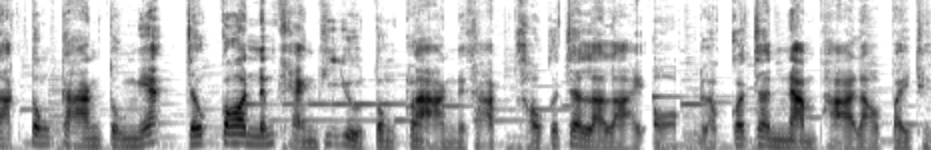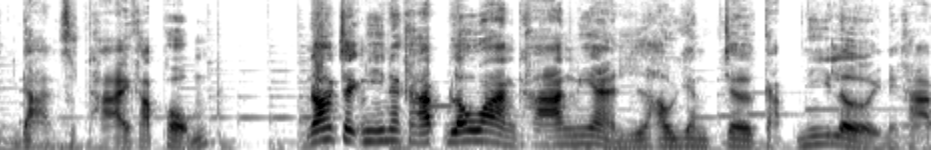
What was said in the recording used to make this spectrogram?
ลักษณ์ตรงกลางตรงเนี้ยเจ้าก้อนน้ำแข็งที่อยู่ตรงกลางนะครับเขาก็จะละลายออก แล้วก็จะนำพาเราไปถึงด่านสุดท้ายครับผมนอกจากนี้นะครับ ระหว่างทางเนี่ยเรายังเจอกับนี่เลยนะครับ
